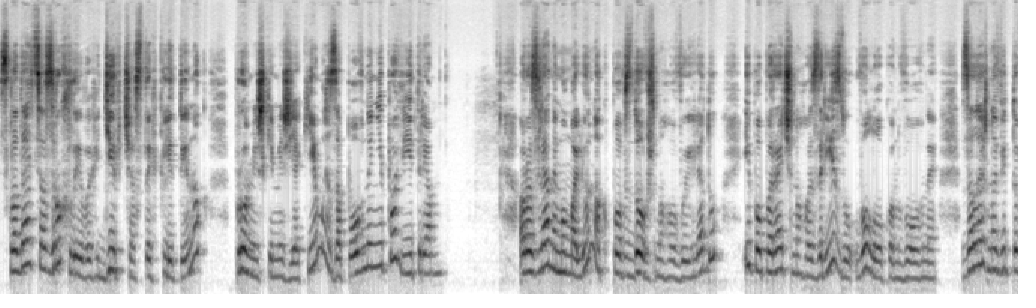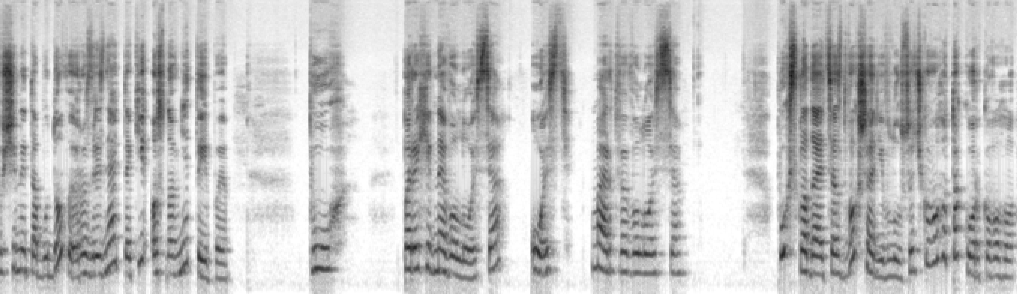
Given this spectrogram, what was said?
складається з рухливих дірчастих клітинок, проміжки між якими заповнені повітрям. Розглянемо малюнок повздовжного вигляду і поперечного зрізу волокон вовни. Залежно від товщини та будови розрізняють такі основні типи: пух, перехідне волосся, ость, мертве волосся. Пух складається з двох шарів лусочкового та коркового.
